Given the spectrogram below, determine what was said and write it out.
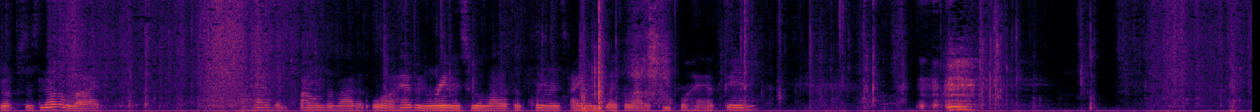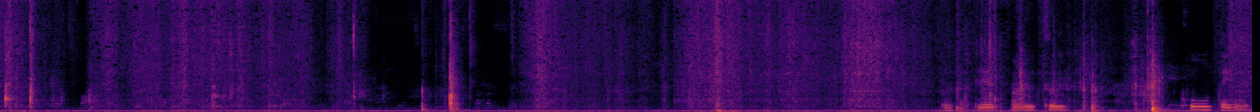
trips. It's not a lot. I haven't found a lot of, well, I haven't ran into a lot of the clearance items like a lot of people have been. but I did find some cool things.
